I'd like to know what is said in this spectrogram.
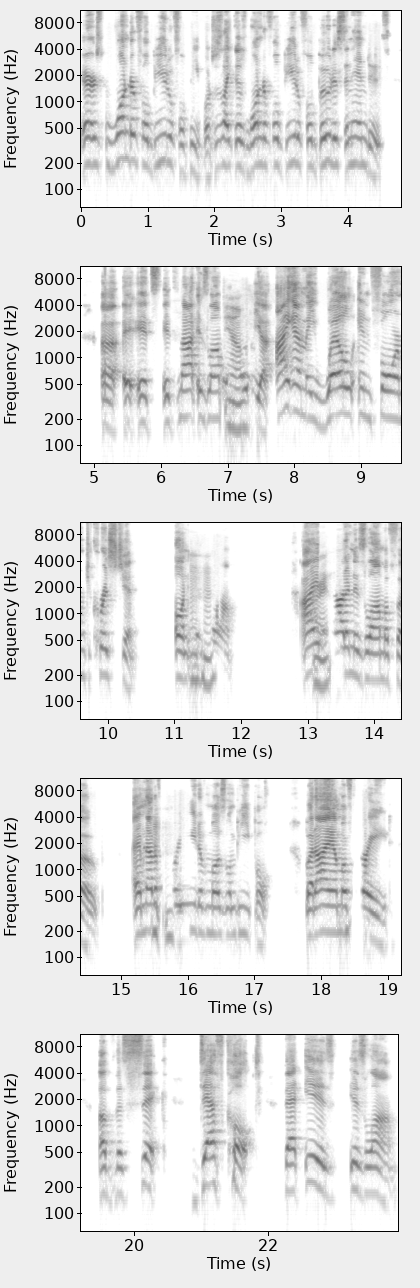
There's wonderful, beautiful people, just like there's wonderful, beautiful Buddhists and Hindus. Uh, it's it's not Islamophobia. Yeah. I am a well-informed Christian on mm-hmm. Islam. I am not an Islamophobe. I am not Mm-mm. afraid of Muslim people, but I am afraid of the sick death cult that is Islam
